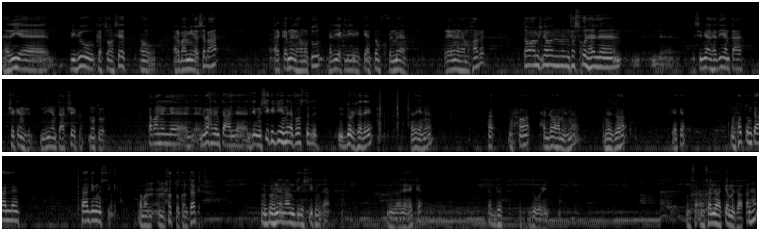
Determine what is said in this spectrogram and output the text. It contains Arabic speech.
هذه آه، بيجو 407 أو 407 ركبنا لها موتور. هذيك اللي كانت تنفخ في الماء غيرنا لها محرك. طبعا مش نفسخوا لها ال signal هذه متاع check engine اللي هي متاع check moteur. طبعا الوحدة متاع ال diagnostic تجي هنا في وسط الدرج هذا هذه هنا. حلوها من هنا نهزوها. كيكا ونحطوا متاع ال متاع ال diagnostic طبعا نحطوا contact ونجو هنا نعمل diagnostic متاع. ننزل عليها هيك تبدأ تدور هي. نخلوها تكمل في عقلها.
